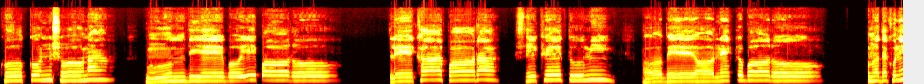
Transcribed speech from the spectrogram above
খোকন সোনা, মন দিয়ে বই পড়ো। লেখা পড়া শিখে তুমি হবে অনেক বড়। তোমরা দেখোনি,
